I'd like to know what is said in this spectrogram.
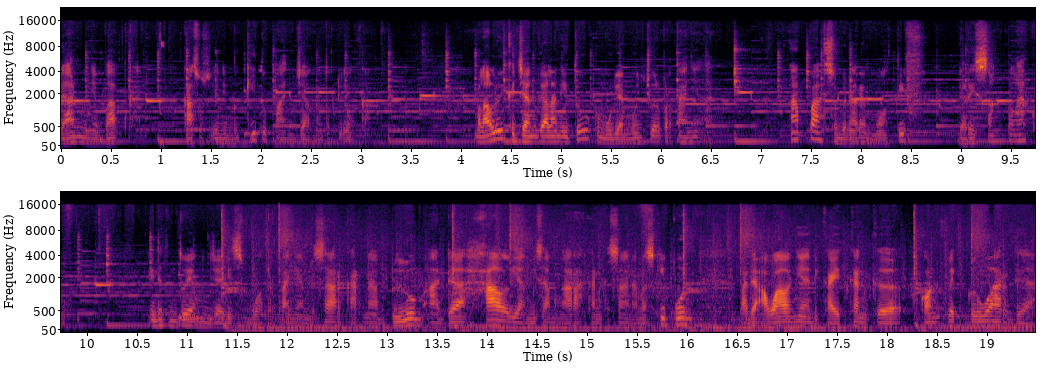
dan menyebabkan kasus ini begitu panjang untuk diungkap. Melalui kejanggalan itu kemudian muncul pertanyaan, apa sebenarnya motif dari sang pelaku? Ini tentu yang menjadi sebuah pertanyaan besar karena belum ada hal yang bisa mengarahkan ke sana. Meskipun pada awalnya dikaitkan ke konflik keluarga,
